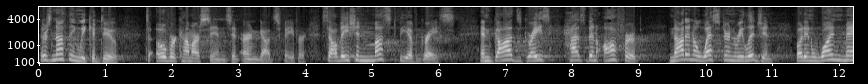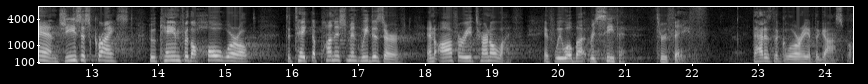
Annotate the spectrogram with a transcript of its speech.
There's nothing we could do to overcome our sins and earn God's favor. Salvation must be of grace. And God's grace has been offered, not in a Western religion, but in one man, Jesus Christ, who came for the whole world to take the punishment we deserved and offer eternal life if we will but receive it through faith. That is the glory of the gospel.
